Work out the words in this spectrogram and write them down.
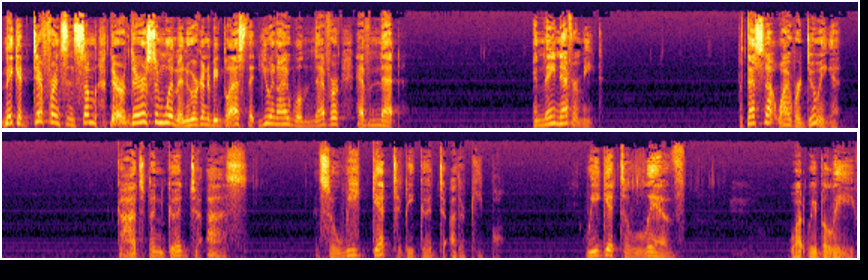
make a difference in some. There, there are some women who are going to be blessed that you and I will never have met and may never meet. But that's not why we're doing it. God's been good to us. And so we get to be good to other people. We get to live what we believe.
